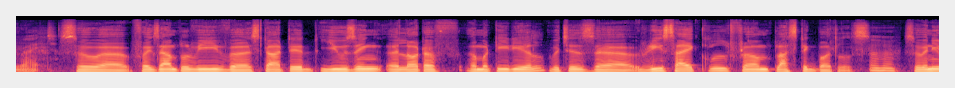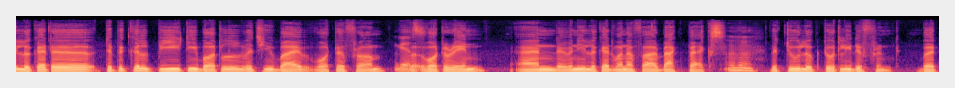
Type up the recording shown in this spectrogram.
Right. So, uh, for example, we've uh, started using a lot of uh, material which is uh, recycled from plastic bottles. So, when you look at a typical PET bottle which you buy water from, Yes. uh, water in, and when you look at one of our backpacks, the two look totally different. But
